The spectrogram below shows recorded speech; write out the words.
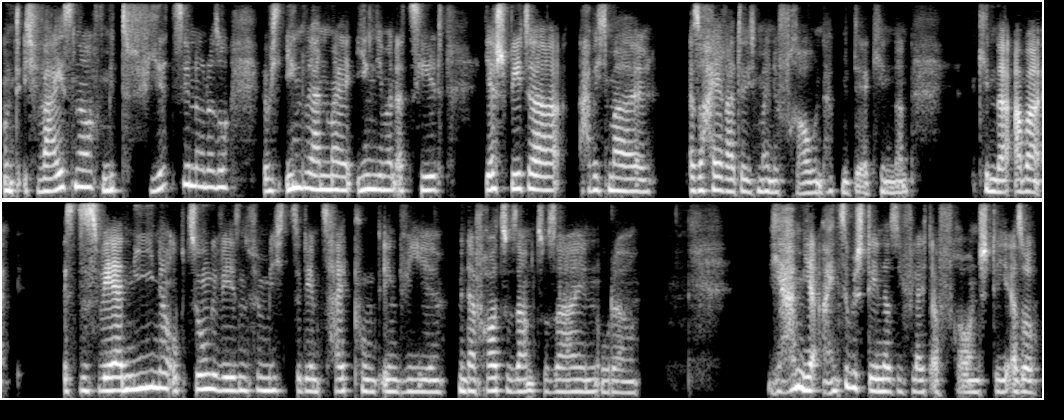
und ich weiß noch, mit 14 oder so, habe ich irgendwann mal irgendjemand erzählt, ja, später habe ich mal, also heirate ich meine Frau und habe mit der Kindern, Kinder, aber es, wäre nie eine Option gewesen für mich zu dem Zeitpunkt irgendwie mit einer Frau zusammen zu sein oder ja, mir einzugestehen, dass ich vielleicht auf Frauen stehe. Also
